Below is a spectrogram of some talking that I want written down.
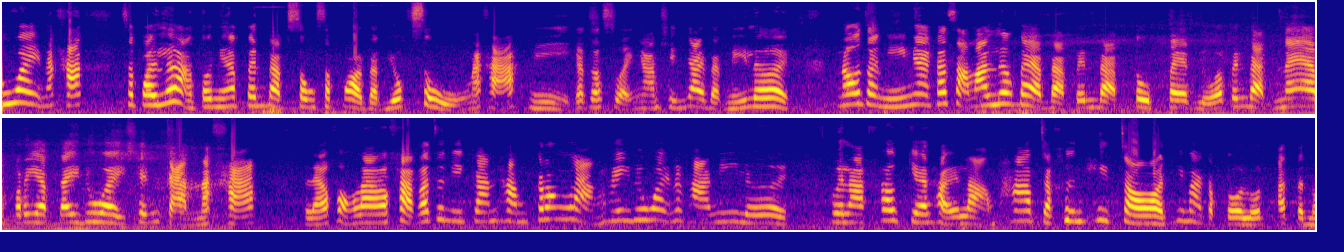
ด้วยนะคะ สปอยเลอร์หลังตัวนี้เป็นแบบทรงสปอร์ตแบบยกสูงนะคะ นี่ก็จะสวยงามชิ้นใหญ่แบบนี้เลย นอกจากนี้เนี่ยก็สามารถเลือกแบบแบบเป็นแบบตูดเป็ด หรือว่าเป็นแบบแนบเรียบได้ด้วย เช่นกันนะคะ แล้วของเราค่ะก็จะมีการทำกล้องหลังให้ด้วยนะคะนี่เลย เวลาเข้าเกียร์ถอยหลังภาพจะขึ้นที่จอที่มากับตัวรถอัตโน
